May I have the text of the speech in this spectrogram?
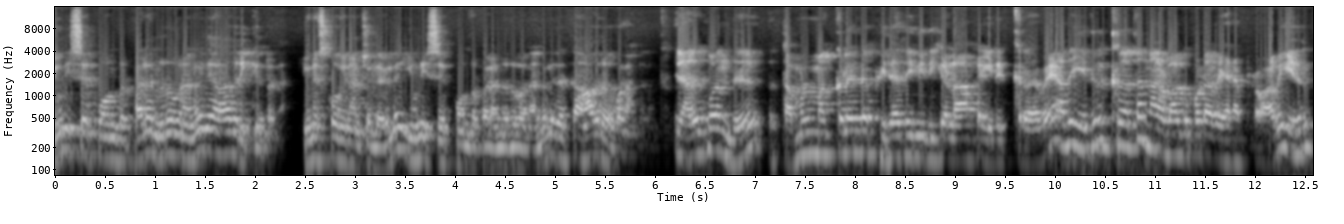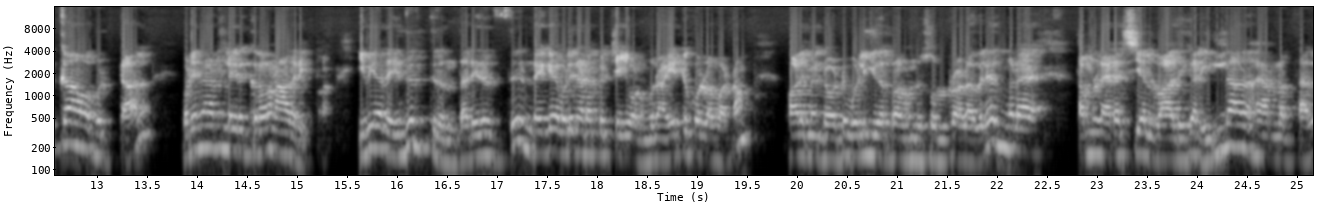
யுனிசெஃப் போன்ற பல நிறுவனங்கள் இதை ஆதரிக்கின்றன. யுனெஸ்கோவை நான் சொல்லவில்லை யுனிசெஃப் போன்ற பல நிறுவனங்கள் இதற்கு ஆதரவு வழங்குகின்றன. இல்ல அதுக்கு வந்து தமிழ் மக்களின் பிரதிநிதிகளாக இருக்கிறவை அதை எதிர்க்கிறத நாங்கள் வாக்குப்படாவை அனுப்புறோம் அவை எதிர்க்காம விட்டால் வெளிநாட்டுல இருக்கிறவன் ஆதரிப்பான். இவை அதை எதிர்த்திருந்தால் எதிர்த்து இன்றைக்கே வெளிநடப்பு செய்யணும். நான் ஏற்றுக்கொள்ள மாட்டோம். பார்லிமெண்ட் விட்டு வெளியேறோம்னு சொல்ற அளவில் எங்களோட தமிழ் அரசியல்வாதிகள் இல்லாத காரணத்தால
